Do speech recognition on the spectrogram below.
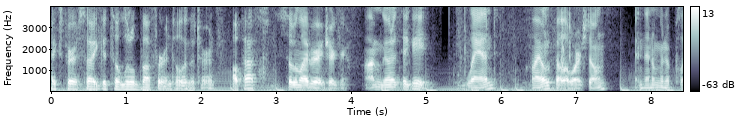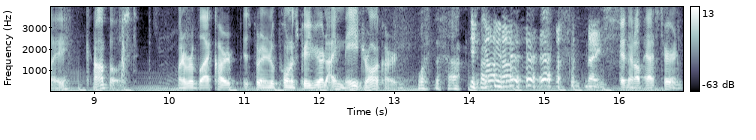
hex parasite gets a little buffer until end of turn. I'll pass. Sylvan Library trigger. I'm gonna take eight. Land, my own Fellwar Stone, and then I'm gonna play Compost. Whenever a black card is put into opponent's graveyard, I may draw a card, What the hell? Nice. and then I'll pass turn.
